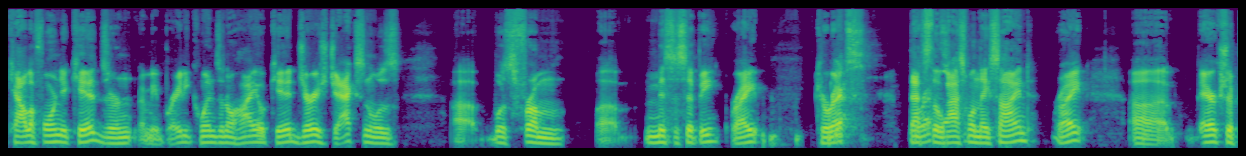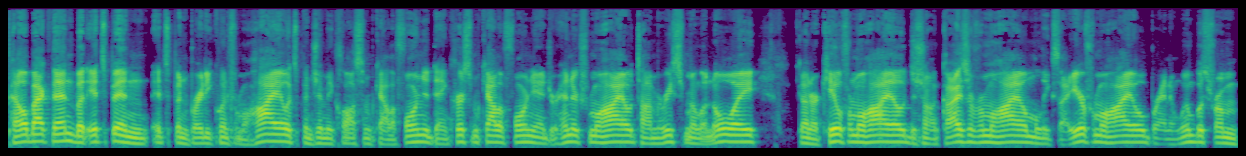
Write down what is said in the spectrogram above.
California kids, or I mean Brady Quinn's an Ohio kid. Jarious Jackson was uh, was from uh, Mississippi, right? Correct. Yes. That's Correct. the last one they signed, right? Uh, Eric Chappelle back then, but it's been it's been Brady Quinn from Ohio, it's been Jimmy Clausen from California, Dayne Crist from California, Andrew Hendrix from Ohio, Tommy Rees from Illinois, Gunnar Kiel from Ohio, DeShone Kizer from Ohio, Malik Zaire from Ohio, Brandon Wimbush from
